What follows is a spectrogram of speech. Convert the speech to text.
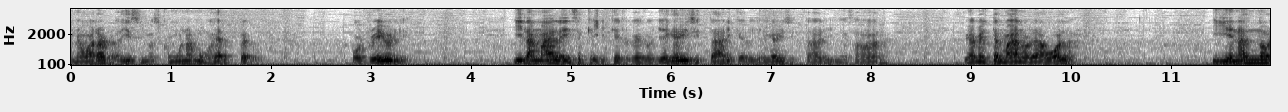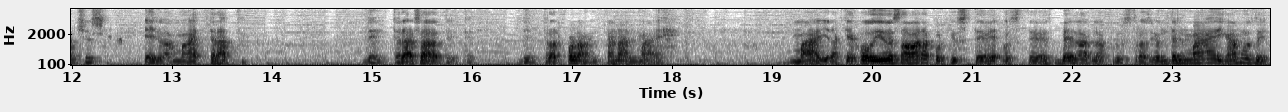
una vara rarísima. Es como una mujer, pero horrible. Y la madre le dice que, que lo llegue a visitar y que lo llegue a visitar. Y en esa vara, obviamente el madre no le da bola. Y en las noches, la madre trata de entrar, o sea, de, de- de entrar por la ventana del madre. Madre, era que jodido esa vara porque usted ve, usted ve la, la frustración del madre, digamos, de.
